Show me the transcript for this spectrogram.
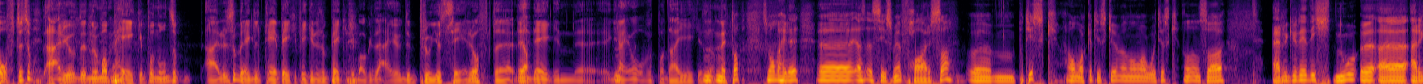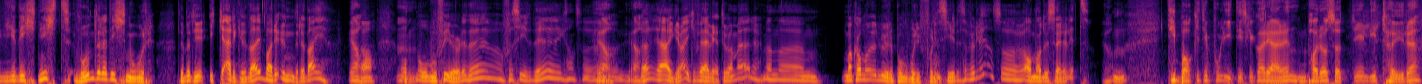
ofte så er det jo, når man peker på noen, så er det som regel tre pekefingre som peker tilbake. Det, jo, det projiserer ofte Ja. sin egen uh, greie over på deg. ikke sant? Nettopp. Så man må heller uh, Jeg jeg sier som min far sa uh, på tysk. Han var ikke tysker, men han var god i tysk. Og han sa Ergre dich, no, eh, ergre dich nicht, wundre dich nur. Det betyr ikke ergre deg, bare undre deg. Ja. Og nå, hvorfor gjør de det? Hvorfor sier de det? Ja, ja. Jeg ergrer meg ikke, for jeg vet jo hvem jeg er. Men eh, man kan lure på hvorfor de sier det, selvfølgelig. Så analysere litt. Ja. Mm. Tilbake til politiske karrieren. Par og 70, litt høyere.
